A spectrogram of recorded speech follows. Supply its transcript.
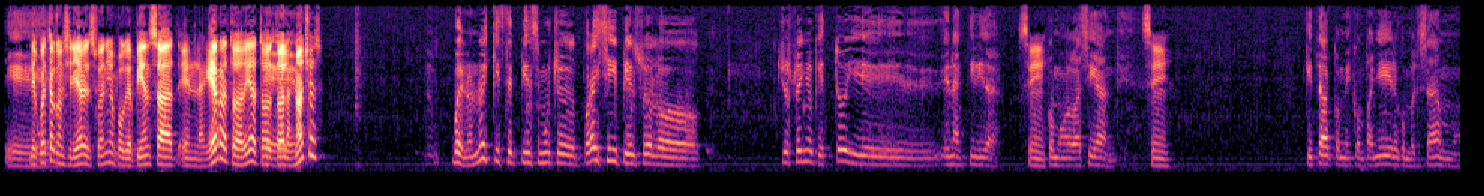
¿Le eh, cuesta conciliar el sueño porque eh, piensa en la guerra todavía, todas las eh, noches? Bueno, no es que se piense mucho, por ahí sí pienso lo... Yo sueño que estoy en actividad, sí. como hacía antes. Sí. Que estaba con mi compañero, conversamos,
